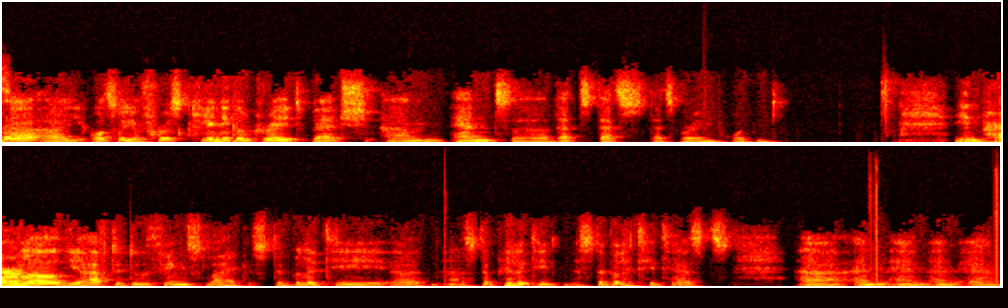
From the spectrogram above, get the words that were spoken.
also your first clinical grade batch, um, and uh, that's that's that's very important. In parallel, you have to do things like stability, uh, uh stability, stability tests, uh, and and and and,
